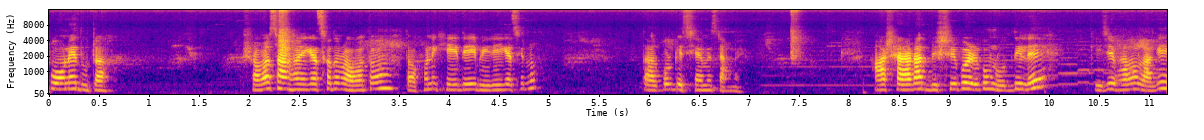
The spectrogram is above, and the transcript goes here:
পৌনে দুটা। সবার স্নান হয়ে গেছে তো, বাবা তো তখনই খেয়ে দিয়ে বেরিয়ে গেছিল। তারপর গেছি আমি স্নানে। আর সারা রাত বৃষ্টির পর এরকম রোদ দিলে কী যে ভালো লাগে,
